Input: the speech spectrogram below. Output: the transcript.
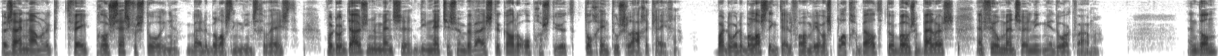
Er zijn namelijk twee procesverstoringen bij de Belastingdienst geweest, waardoor duizenden mensen die netjes hun bewijsstukken hadden opgestuurd toch geen toeslagen kregen waardoor de belastingtelefoon weer was platgebeld door boze bellers en veel mensen er niet meer doorkwamen. En dan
